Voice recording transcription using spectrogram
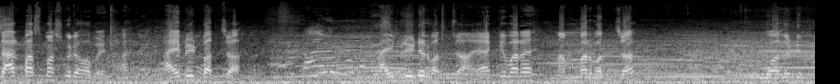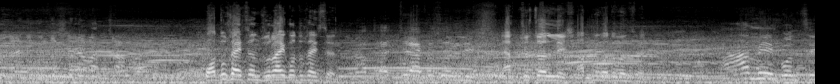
চার পাঁচ মাস করে হবে। হাইব্রিড বাচ্চা। হাইব্রিডের বাচ্চা একেবারে নাম্বার বাচ্চা। কোয়ালিটি ফুল কত চাইছেন? জোড়ায় কত চাইছেন? একশো চল্লিশ আপনি কত বলছেন? আমি বলছি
